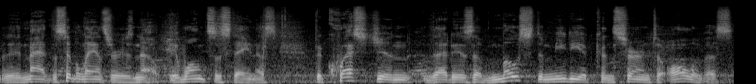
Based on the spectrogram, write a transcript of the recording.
Matt. The simple answer is no. It won't sustain us. The question that is of most immediate concern to all of us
